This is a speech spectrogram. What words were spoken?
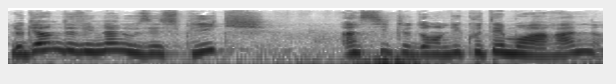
Le Gain de Vina nous explique ainsi que dans l'écouter Moharan.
